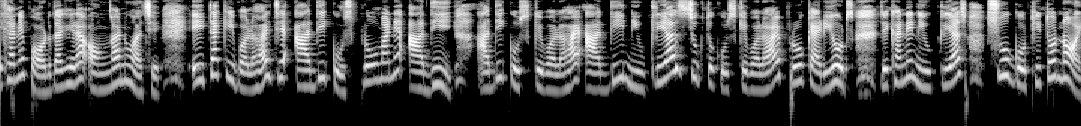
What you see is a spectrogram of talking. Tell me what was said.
এখানে পর্দা ঘেরা অঙ্গাণু আছে। এইটা কি বলা হয়? যে আদি কোষ, প্রো মানে আদি। আদি কোষকে বলা হয় আদি নিউক্লিয়াসযুক্ত কোষকে বলা হয় প্রোক্যারিওটস, যেখানে নিউক্লিয়াস সুগঠিত নয়।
